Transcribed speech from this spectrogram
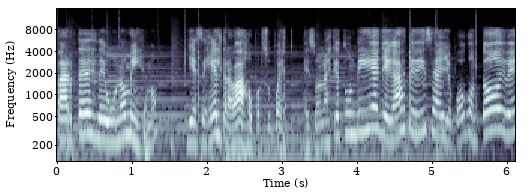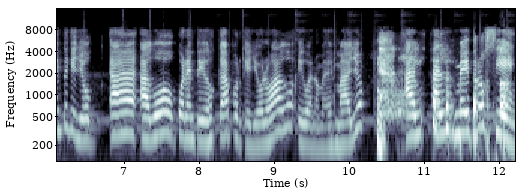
parte desde uno mismo y ese es el trabajo, por supuesto. Eso no es que tú un día llegaste y dices, ay, yo puedo con todo y vente que yo ah, hago 42K porque yo lo hago y bueno, me desmayo al, metro 100.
